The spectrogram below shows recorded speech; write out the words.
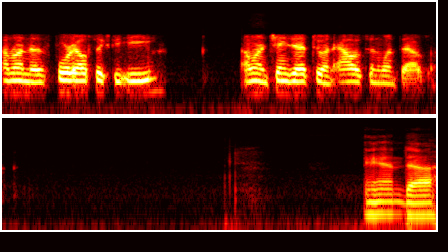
I'm running a 4L60E. I want to change that to an Allison 1000. And uh,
